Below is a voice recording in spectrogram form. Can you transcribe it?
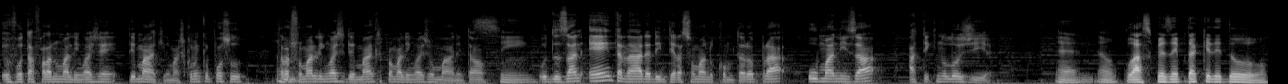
eu vou estar falando uma linguagem de máquina, mas como é que eu posso transformar a linguagem de máquina para uma linguagem humana? Então, Sim. o design entra na área de interação humano-computador para humanizar a tecnologia. É, é o clássico exemplo daquele do.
